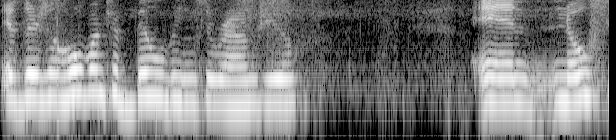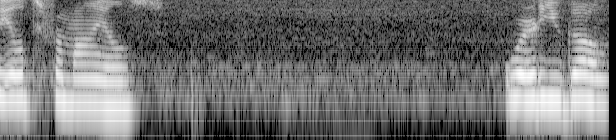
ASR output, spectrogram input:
if there's a whole bunch of buildings around you and no fields for miles, where do you go?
